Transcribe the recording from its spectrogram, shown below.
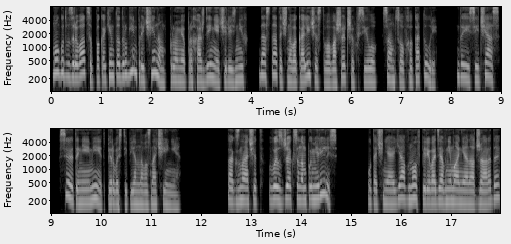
могут взрываться по каким-то другим причинам, кроме прохождения через них достаточного количества вошедших в силу самцов Хакатури. Да и сейчас все это не имеет первостепенного значения. «Так значит, вы с Джексоном помирились?» Уточняю я, вновь переводя внимание на Джареда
